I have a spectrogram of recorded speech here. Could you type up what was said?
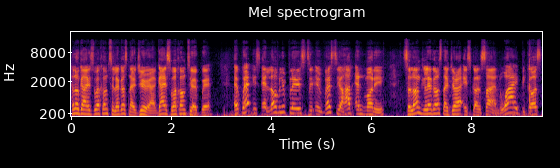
Hello guys, welcome to Lagos, Nigeria. Guys, welcome to Epe. Epe is a lovely place to invest your hard-earned money so long Lagos, Nigeria is concerned. Why? Because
